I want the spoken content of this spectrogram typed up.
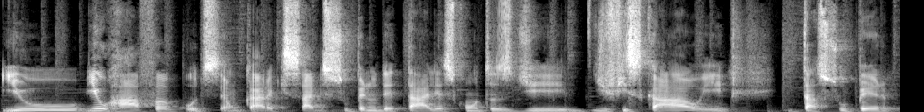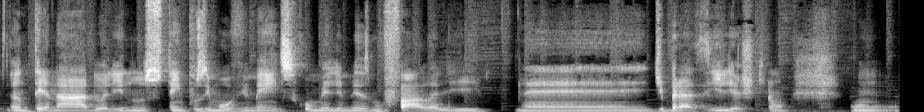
E o, e o Rafa, putz, é um cara que sabe super no detalhe as contas de, de fiscal e está super antenado ali nos tempos e movimentos, como ele mesmo fala ali é, de Brasília. Acho que é um, um,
